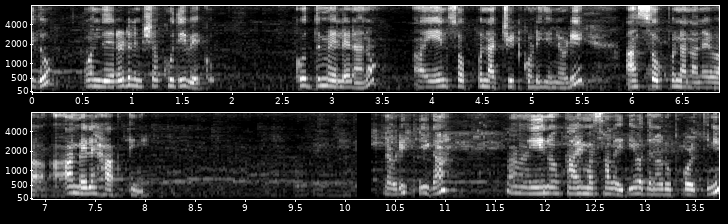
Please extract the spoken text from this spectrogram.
ಇದು ಒಂದೆರಡು ನಿಮಿಷ ಕುದಿಬೇಕು. ಕುದ್ದ ಮೇಲೆ ನಾನು ಏನು ಸೊಪ್ಪನ್ನು ಹಚ್ಚಿಟ್ಕೊಂಡಿದ್ದೀನಿ ನೋಡಿ, ಆ ಸೊಪ್ಪನ್ನು ನಾನು ಆಮೇಲೆ ಹಾಕ್ತೀನಿ. ನೋಡಿ, ಈಗ ಏನು ಕಾಯಿ ಮಸಾಲ ಇದೆಯೋ ಅದನ್ನು ರುಬ್ಕೊಳ್ತೀನಿ.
